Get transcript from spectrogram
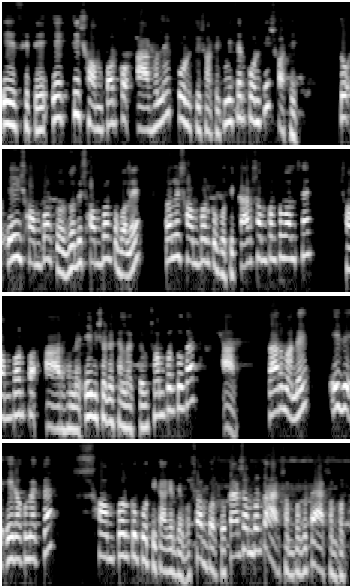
এ সেটে একটি সম্পর্ক আর হলে কোনটি সঠিক? নিচের কোনটি সঠিক? তো এই সম্পর্ক, যদি সম্পর্ক বলে, তাহলে সম্পর্ক প্রতি কার সম্পর্ক বলছে? সম্পর্ক আর হলে। এই বিষয়টা খেয়াল রাখতে হবে। সম্পর্ক কার? আর। তার মানে এই যে এরকম একটা সম্পর্ক প্রতীক আগে দেব। সম্পর্ক। কার সম্পর্ক? আর সম্পর্ক। আর সম্পর্ক।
